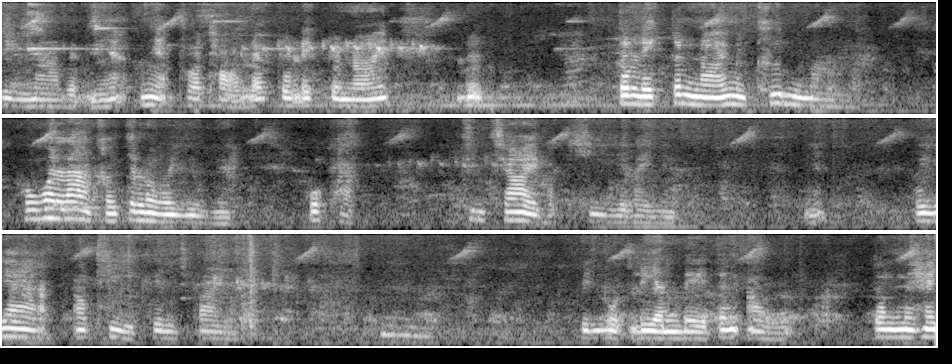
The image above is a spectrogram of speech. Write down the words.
ดึงมาแบบนี้เนี่ย พอถอนแล้วตัวเล็กตัวน้อย ต้นเล็กต้นน้อยมันขึ้นมา ราะว่ารากเขาจะลอยอยู่ไงพวกผักขึ้นช่ายผักชีอะไรเนี่ยเนี่ยเพราะยาเอาถี่เกินไป เป็นบทเรียนเลยต้องเอา ต้องไม่ให้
